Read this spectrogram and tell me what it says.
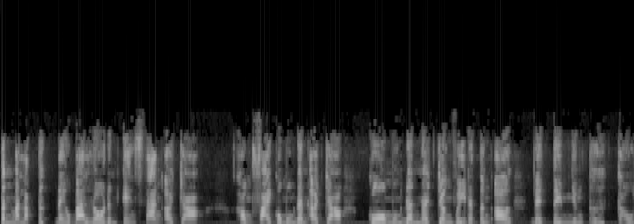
tin mà lập tức đeo ba lô đến Ken Sang ở trọ. Không phải cô muốn đến ở trọ, cô muốn đến nơi Trần Vĩ đã từng ở để tìm những thứ cậu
